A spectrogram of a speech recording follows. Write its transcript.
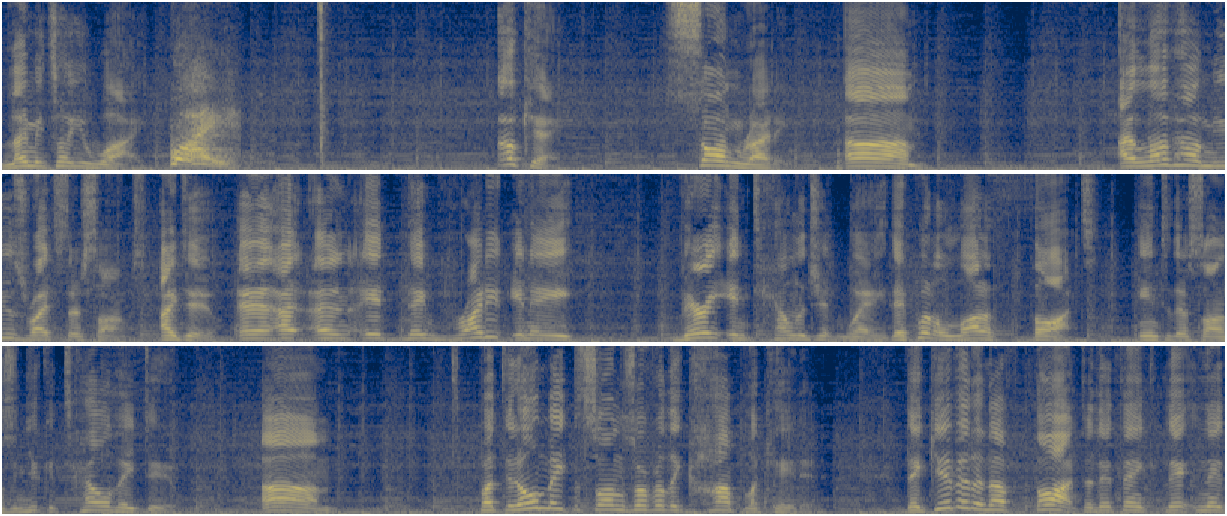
Let me tell you why. Why? Okay, songwriting. Um, I love how Muse writes their songs. I do, and, and it, they write it in a very intelligent way. They put a lot of thought into their songs, and you can tell they do. Um, but they don't make the songs overly complicated. They give it enough thought that they think they, they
